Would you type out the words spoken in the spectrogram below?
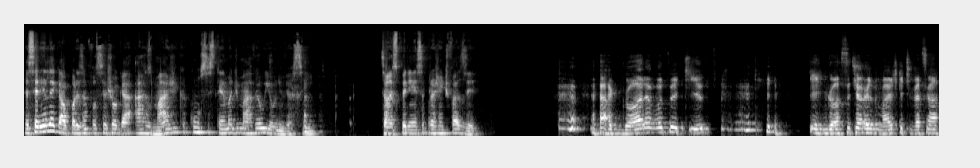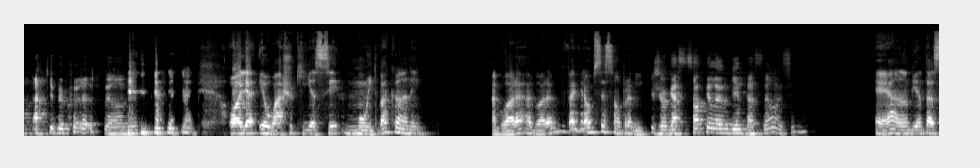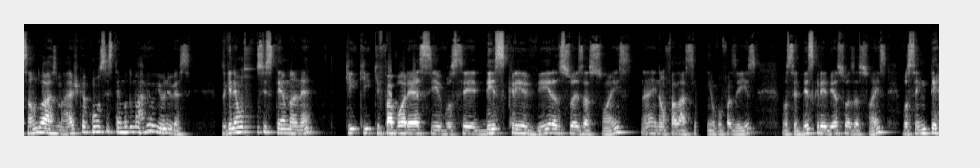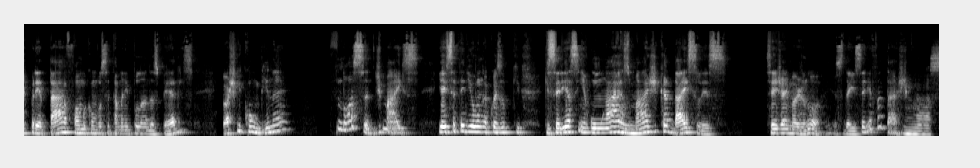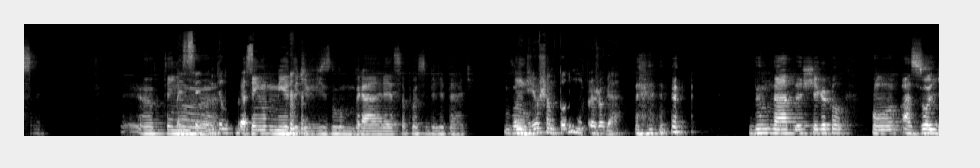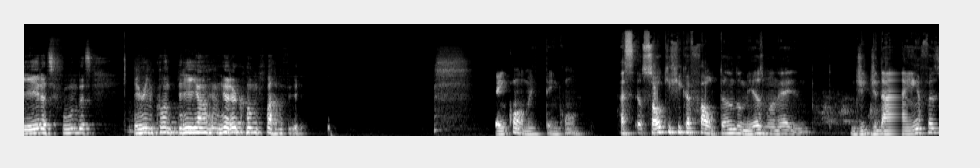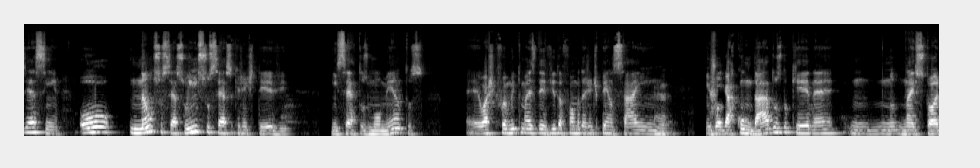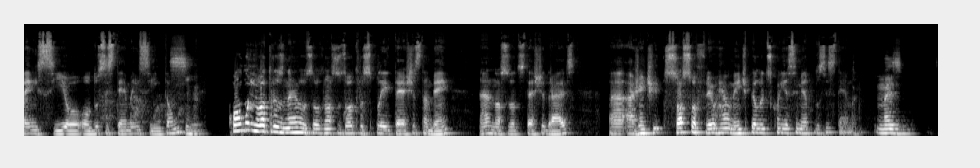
Mas seria legal, por exemplo, você jogar Ars Mágica com o sistema de Marvel Universe. Hein? Isso é uma experiência para a gente fazer. Agora você quis que quem gosta de Ars Mágica tivesse um ataque do coração, né? Olha, eu acho que ia ser muito bacana, hein? Agora, agora vai virar obsessão para mim. Jogar só pela ambientação, assim? É, a ambientação do Ars Mágica com o sistema do Marvel Universe. Porque ele é um sistema, né? Que, que, que, favorece você descrever as suas ações, né? E não falar assim, eu vou fazer isso. Você descrever as suas ações, você interpretar a forma como você está manipulando as pedras. Eu acho que combina nossa, demais. E aí você teria uma coisa que, que seria assim, um Ars Mágica Diceless. Você já imaginou? Isso daí seria fantástico. Nossa. Eu tenho, elucubração. tenho medo de vislumbrar essa possibilidade. Um dia eu chamo todo mundo pra jogar. do nada chega com, com as olheiras fundas. Eu encontrei a maneira como fazer. Tem como, hein? Tem como. Só o que fica faltando mesmo, né, de, de dar ênfase é assim, o não sucesso, o insucesso que a gente teve em certos momentos, eu acho que foi muito mais devido à forma da gente pensar em, É. em jogar com dados do que, né, na história em si ou, ou do sistema em si. Então, Sim. como em outros, né, os, os nossos outros playtests também, né, nossos outros test drives, a, a gente só sofreu realmente pelo desconhecimento do sistema. Mas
